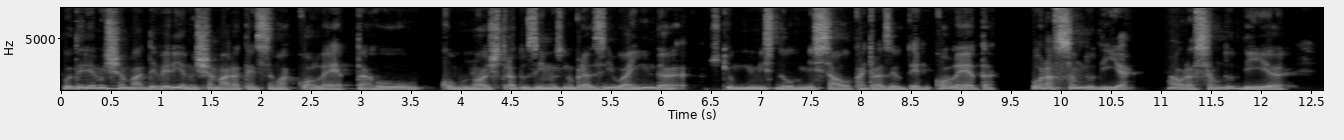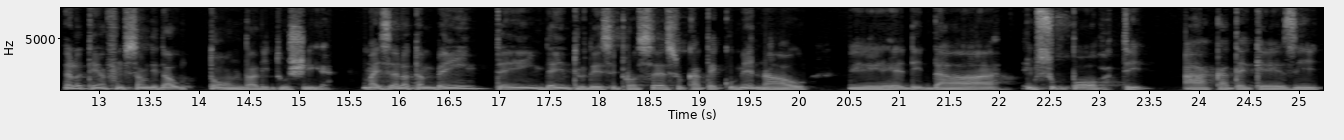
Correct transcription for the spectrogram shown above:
poderia nos chamar, deveria nos chamar a atenção a coleta, ou como nós traduzimos no Brasil ainda, que o novo missal vai trazer o termo coleta, oração do dia. A oração do dia, ela tem a função de dar o tom da liturgia, mas ela também tem dentro desse processo catecumenal é, de dar um suporte à catequese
